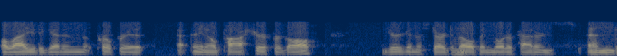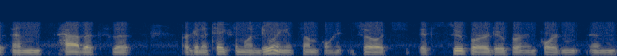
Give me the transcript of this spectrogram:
allow you to get an appropriate you know posture for golf, you're going to start mm-hmm. developing motor patterns and and habits that are going to take some undoing at some point. So it's it's super duper important, and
